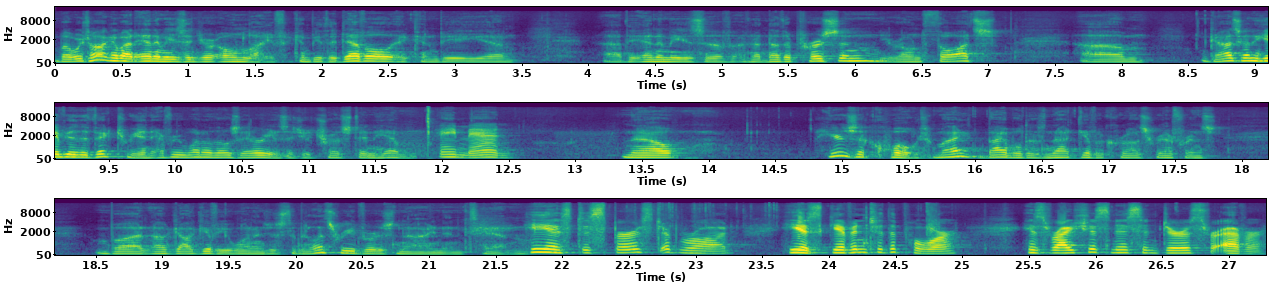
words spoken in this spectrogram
but we're talking about enemies in your own life. It can be the devil, it can be uh, uh, the enemies of, of, another person, your own thoughts. Um, God's going to give you the victory in every one of those areas that you trust in Him. Amen. Now, here's a quote. My Bible does not give a cross reference, but I'll, I'll give you one in just a minute. Let's read verse 9 and 10. He has dispersed abroad, he has given to the poor, his righteousness endures forever.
